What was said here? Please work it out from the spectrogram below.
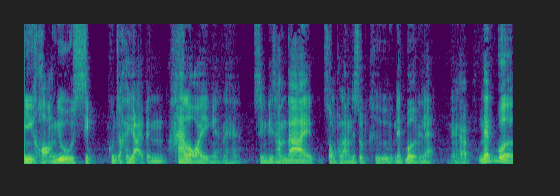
มีของอยู่สิบคุณจะขยายเป็นห้าร้อยอย่างเงี้ยนะฮะ สิ่งที่ทำได้ทรงพลังที่สุดคือ network นี่แหละนะครับ network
